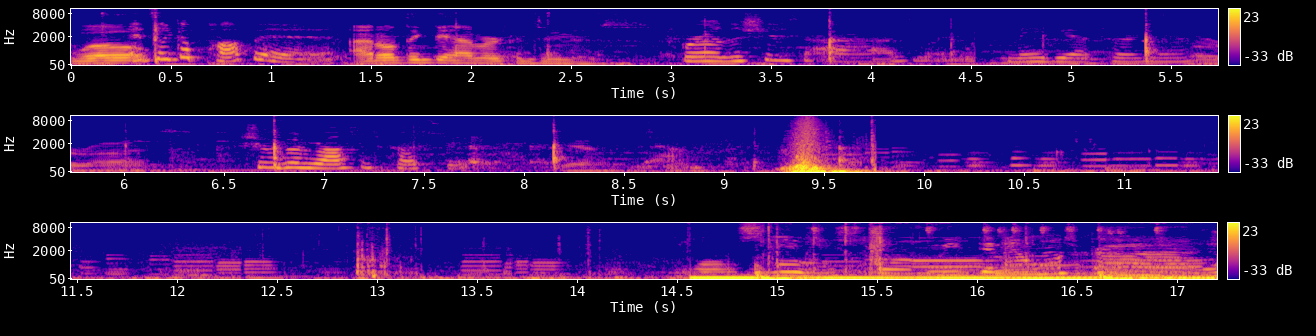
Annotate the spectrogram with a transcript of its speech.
Well, It's like a puppet. I don't think they have our containers. Bro, this shit's ass. Like, maybe at Target. Or Ross. Should we go to Ross's Cross Street? Yeah. Yeah. We didn't almost crash.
